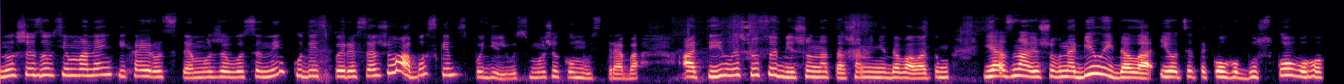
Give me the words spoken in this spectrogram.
Ну, ще зовсім маленький, хай росте. Може, восени кудись пересажу або з кимсь поділюсь, може комусь треба. А ті лишу собі, що Наташа мені давала. Тому я знаю, що вона білий дала, і оце такого бускового,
